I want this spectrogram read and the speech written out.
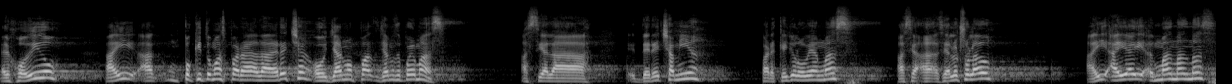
el jodido, ahí, un poquito más para la derecha, o ya no, ya no se puede más, hacia la derecha mía, para que ellos lo vean más, hacia, hacia el otro lado. Ahí, ahí, ahí, más, más, más.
